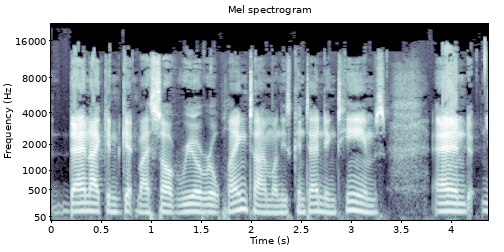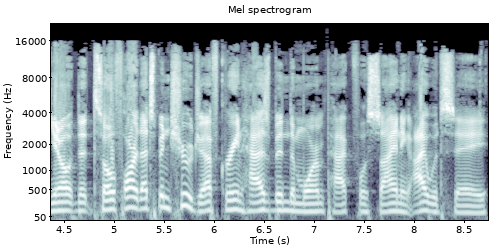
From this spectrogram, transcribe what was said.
then I can get myself real, real playing time on these contending teams. And you know that so far that's been true. Jeff Green has been the more impactful signing, I would say.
